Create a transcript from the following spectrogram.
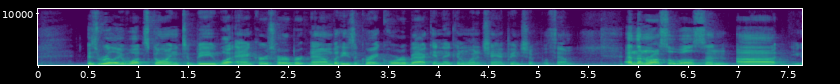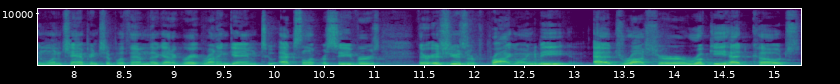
is really what's going to be what anchors Herbert down. But he's a great quarterback, and they can win a championship with him. And then Russell Wilson, uh, you can win a championship with him. They've got a great running game, two excellent receivers. Their issues are probably going to be edge rusher, rookie head coach.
